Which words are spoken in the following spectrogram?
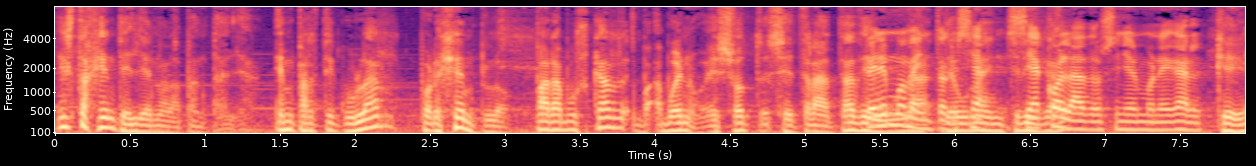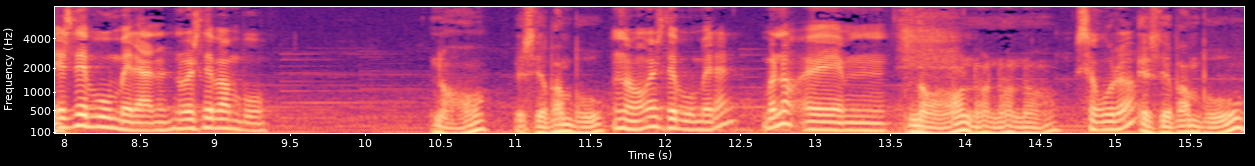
Esta gente llena la pantalla. En particular, por ejemplo, para buscar. Bueno, eso se trata de Espera un una, momento, de que se ha, se ha colado, señor Monegal. ¿Qué? Es de boomerang, no es de bambú. No, es de bambú. No, es de boomerang. Bueno, eh, No, no, no, no. ¿seguro? Es de bambú.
